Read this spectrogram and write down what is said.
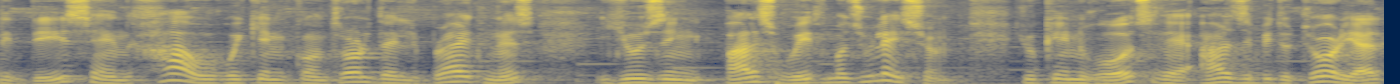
LEDs and how we can control the brightness using pulse width modulation. You can watch the RGB tutorial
